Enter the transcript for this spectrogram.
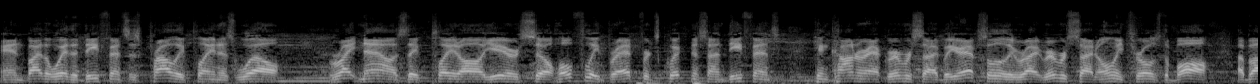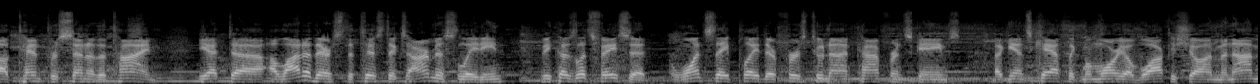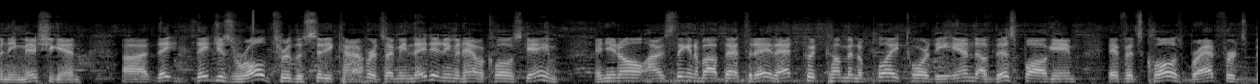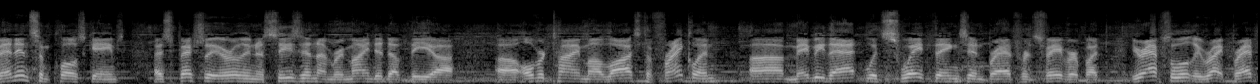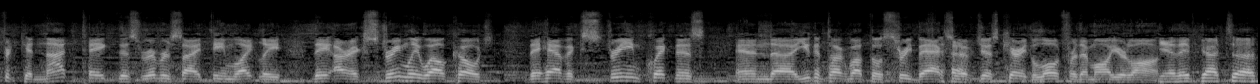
And by the way, the defense is probably playing as well right now as they've played all year. So hopefully, Bradford's quickness on defense can counteract Riverside. But you're absolutely right. Riverside only throws the ball about 10% of the time. Yet uh, a lot of their statistics are misleading because let's face it, once they played their first two non conference games against Catholic Memorial of Waukesha and Menominee, Michigan, uh, they, they just rolled through the city conference. I mean, they didn't even have a close game. And you know, I was thinking about that today. That could come into play toward the end of this ball game if it's close. Bradford's been in some close games, especially early in the season. I'm reminded of the uh, uh, overtime uh, loss to Franklin. Uh, maybe that would sway things in Bradford's favor, but you're absolutely right. Bradford cannot take this Riverside team lightly. They are extremely well coached. They have extreme quickness and uh, you can talk about those three backs that have just carried the load for them all year long. Yeah, they've got uh,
